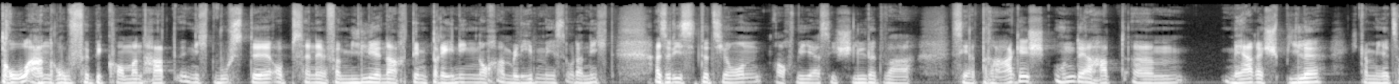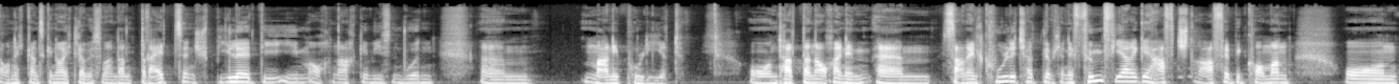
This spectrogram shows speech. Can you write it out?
Drohanrufe bekommen hat, nicht wusste, ob seine Familie nach dem Training noch am Leben ist oder nicht. Also die Situation, auch wie er sie schildert, war sehr tragisch und er hat ähm, mehrere Spiele, ich kann mir jetzt auch nicht ganz genau, ich glaube es waren dann 13 Spiele, die ihm auch nachgewiesen wurden, ähm, manipuliert. Und hat dann auch eine, ähm, Sanel Kulic hat, glaube ich, eine fünfjährige Haftstrafe bekommen und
